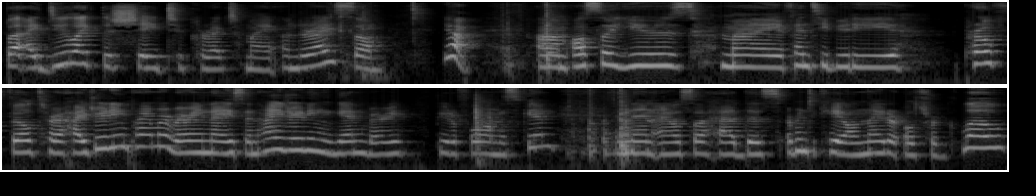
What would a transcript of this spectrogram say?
but I do like the shade to correct my under eyes. So yeah, um, also used my Fenty Beauty Pro Filter Hydrating Primer. Very nice and hydrating. Again, very beautiful on the skin. And then I also had this Urban Decay All Nighter Ultra Glow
